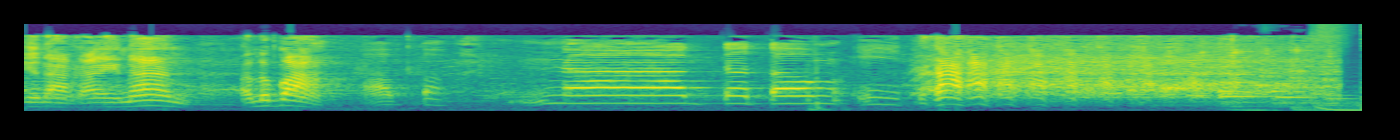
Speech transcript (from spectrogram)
kinakainan. Ano pa? Opo. Nagtotong it.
